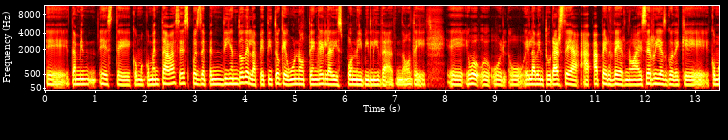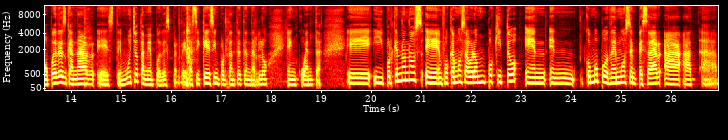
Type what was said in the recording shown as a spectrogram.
eh, también, este, como comentabas, es pues dependiendo del apetito que uno tenga y la disponibilidad, ¿no? De, o, o, o, el aventurarse a, a, a, perder, ¿no? A ese riesgo de que como puedes ganar este, mucho, también puedes perder. Así que es importante tenerlo en cuenta. Eh, ¿Y por qué no nos eh, enfocamos ahora un poquito en, en cómo podemos empezar a, a, a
